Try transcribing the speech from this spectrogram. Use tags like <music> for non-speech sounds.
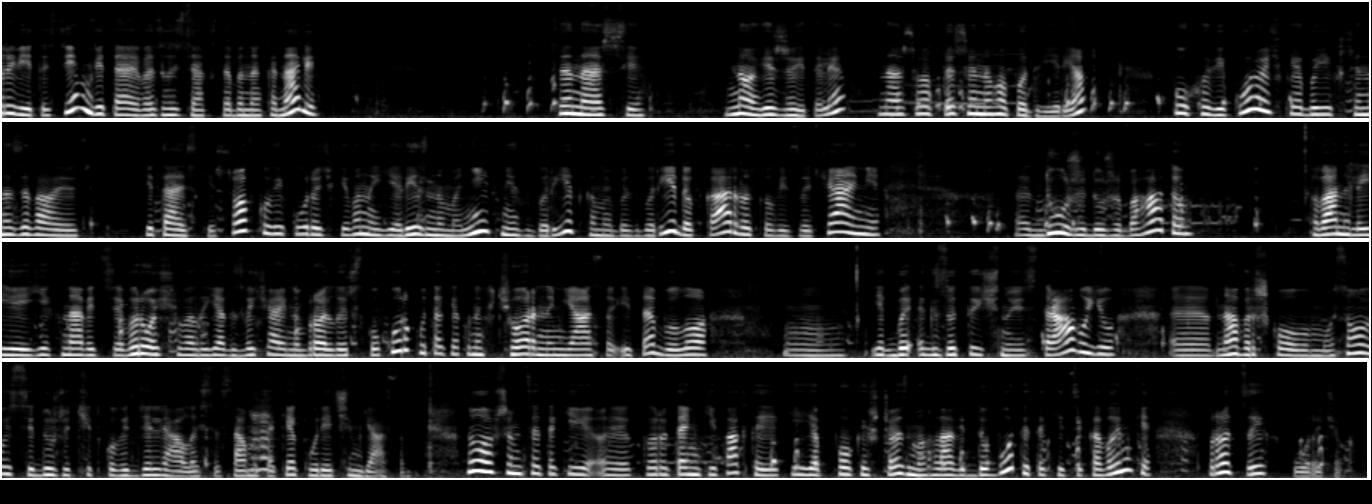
Привіт усім! Вітаю вас в гостях себе на каналі. Це наші нові жителі нашого пташиного подвір'я. Пухові курочки, або їх ще називають китайські шовкові курочки. Вони є різноманітні, з борідками, без борідок, карликові, звичайні. Дуже-дуже багато. В Англії їх навіть вирощували як звичайну бройлерську курку, так як у них чорне м'ясо, і це було якби екзотичною стравою е, на вершковому соусі дуже чітко виділялося саме таке куряче м'ясо. Ну, в общем, це такі е, коротенькі факти, які я поки що змогла віддобути, такі цікавинки про цих курочок.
